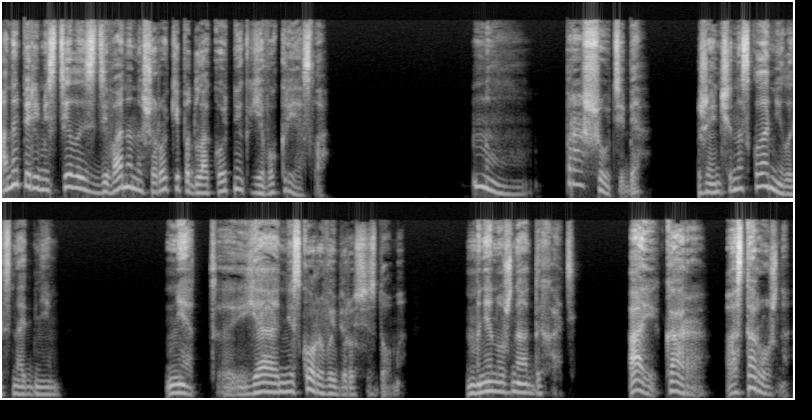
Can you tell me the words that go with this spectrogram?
она переместилась с дивана на широкий подлокотник его кресла. «Ну, прошу тебя». Женщина склонилась над ним. «Нет, я не скоро выберусь из дома. Мне нужно отдыхать. Ай, Кара, осторожно!»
